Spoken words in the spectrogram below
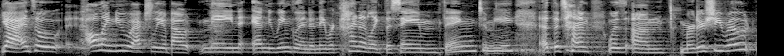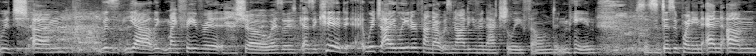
yeah, and so all I knew actually about Maine and New England, and they were kind of like the same thing to me at the time, was um, Murder She Wrote, which um, was yeah like my favorite show as a as a kid, which I later found out was not even actually filmed in Maine, which is disappointing. And um,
